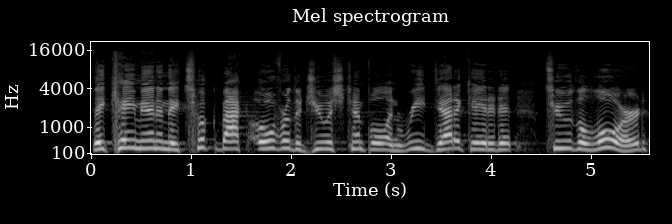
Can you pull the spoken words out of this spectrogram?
they came in and they took back over the Jewish temple and rededicated it to the Lord.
